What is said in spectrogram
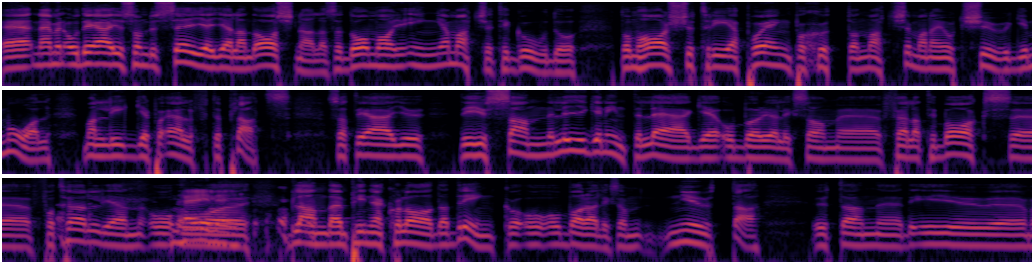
Eh, nej men, och det är ju som du säger gällande Arsenal, alltså de har ju inga matcher till godo. De har 23 poäng på 17 matcher, man har gjort 20 mål, man ligger på 11 plats. Så att det är ju, det är ju sannoliken inte läge att börja liksom eh, fälla tillbaks eh, fåtöljen och, Nej, och nej. blanda en pina colada-drink och, och, och bara liksom njuta. Utan eh, det är ju eh,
